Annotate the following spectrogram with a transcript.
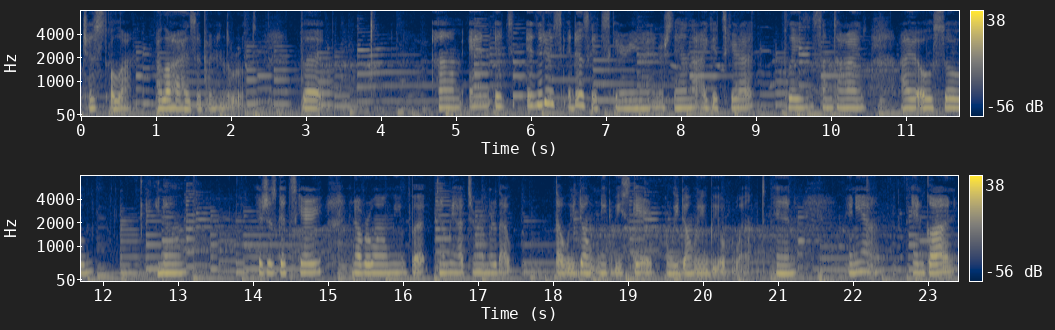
just a lot, a lot has happened in the world. But, um, and it's, it is, it does get scary, and I understand that I get scared at places sometimes. I also, you know, it just gets scary and overwhelming, but then we have to remember that that we don't need to be scared and we don't need to be overwhelmed and and yeah and god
